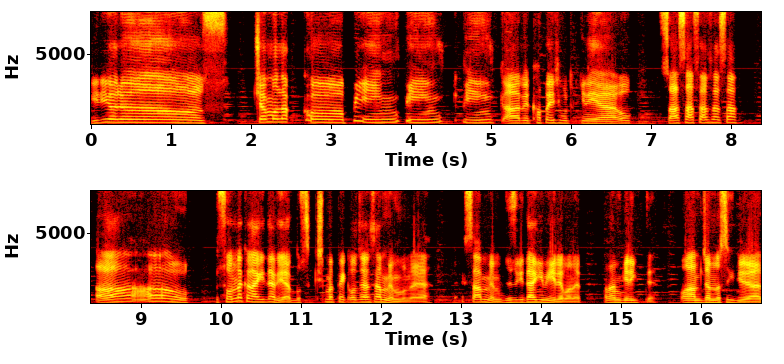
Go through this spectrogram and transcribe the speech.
Gidiyoruz. Camolako. Ping ping ping. Abi kafayı vurduk yine ya. Oh. Sağ sağ sağ sağ sağ. Aa. Sonuna kadar gider ya. Bu sıkışma pek olacağını sanmıyorum burada ya. Sanmıyorum. Düz gider gibi geliyor bana hep. Adam geri gitti. O amcam nasıl gidiyor ya?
